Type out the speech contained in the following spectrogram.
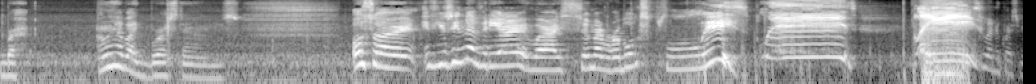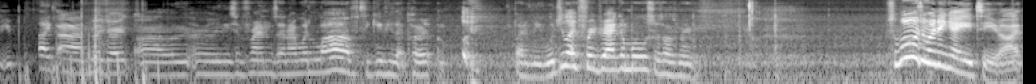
bruh. I only have, like, bruh stands. Also, if you've seen that video where I sew my Roblox, please, please, please request me. Like, uh, no joke, uh, I really need some friends, and I would love to give you that code. Pardon me. Would you like free Dragon Balls? So while joining AUT, right,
